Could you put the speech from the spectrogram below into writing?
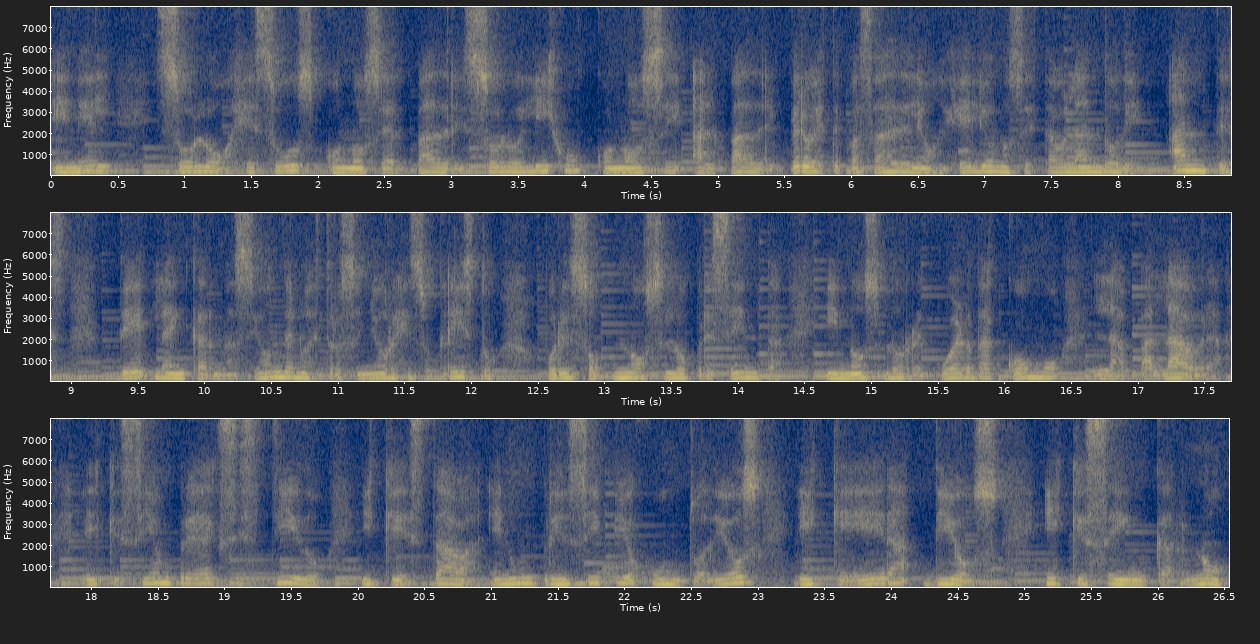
en Él Solo Jesús conoce al Padre, solo el Hijo conoce al Padre. Pero este pasaje del Evangelio nos está hablando de antes de la encarnación de nuestro Señor Jesucristo. Por eso nos lo presenta y nos lo recuerda como la palabra, el que siempre ha existido y que estaba en un principio junto a Dios y que era Dios y que se encarnó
